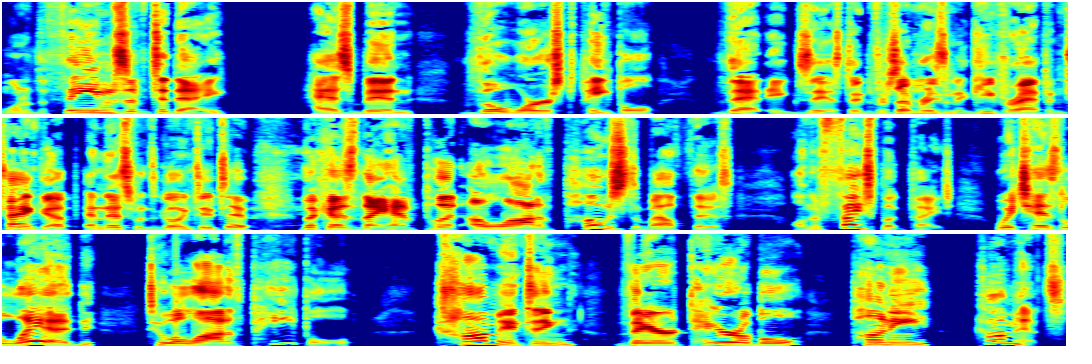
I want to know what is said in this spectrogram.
one of the themes of today has been the worst people that exist. And for some reason, it keeps wrapping Tank up, and this one's going to too, because they have put a lot of posts about this on their Facebook page, which has led to a lot of people commenting their terrible, punny comments.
